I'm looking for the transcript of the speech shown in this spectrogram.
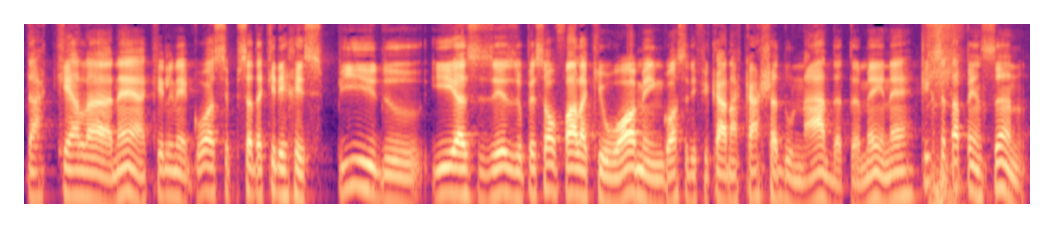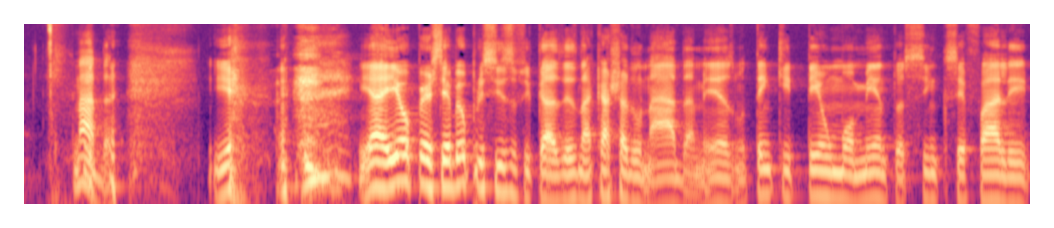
dá aquela, né, aquele negócio, você precisa daquele respiro, e às vezes o pessoal fala que o homem gosta de ficar na caixa do nada também, né? O que, que você está pensando? Nada. E e aí eu percebo, eu preciso ficar às vezes na caixa do nada mesmo. Tem que ter um momento assim que você fale,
